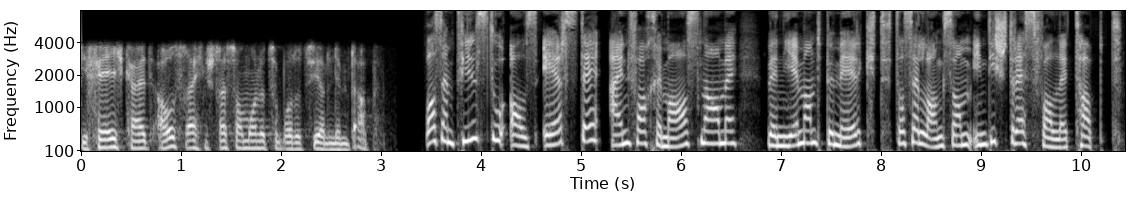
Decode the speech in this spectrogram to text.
Die Fähigkeit, ausreichend Stresshormone zu produzieren, nimmt ab. Was empfiehlst du als erste einfache Maßnahme, wenn jemand bemerkt, dass er langsam in die Stressfalle tappt?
